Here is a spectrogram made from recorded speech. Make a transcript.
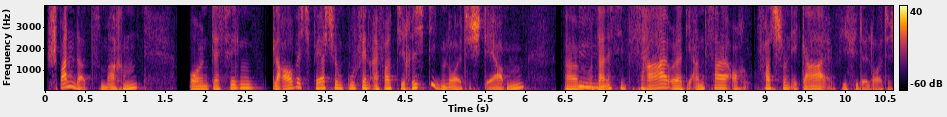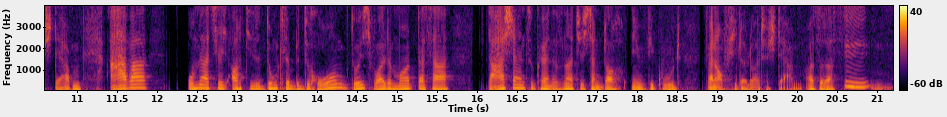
spannender zu machen. Und deswegen glaube ich, wäre schon gut, wenn einfach die richtigen Leute sterben. Ähm, mhm. Und dann ist die Zahl oder die Anzahl auch fast schon egal, wie viele Leute sterben. Aber um natürlich auch diese dunkle Bedrohung durch Voldemort besser darstellen zu können, ist es natürlich dann doch irgendwie gut, wenn auch viele Leute sterben. Also das mhm.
